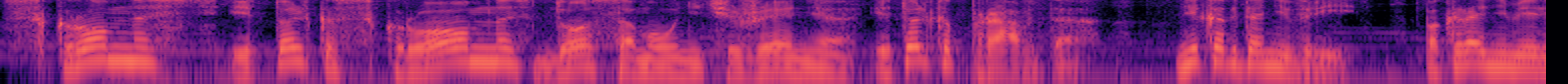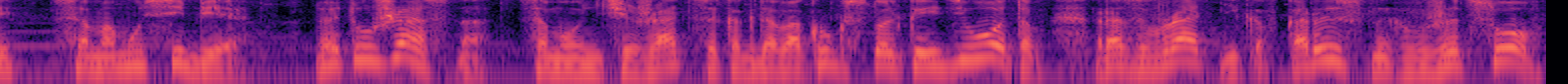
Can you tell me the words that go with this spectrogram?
Скромность и только скромность до самоуничижения, и только правда. Никогда не ври, по крайней мере, самому себе – но это ужасно – самоуничижаться, когда вокруг столько идиотов, развратников, корыстных лжецов,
